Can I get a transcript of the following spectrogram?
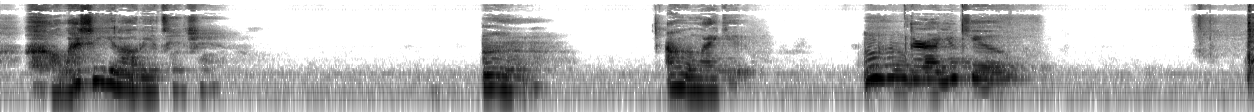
why she get all the attention? Mm. I don't like it. Mm-hmm, girl, you cute.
